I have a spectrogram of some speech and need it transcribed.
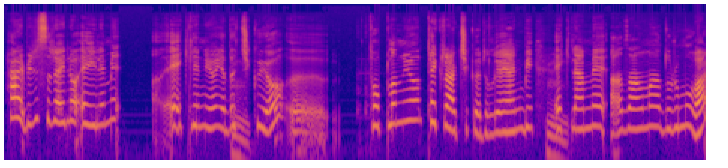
her biri sırayla o eylemi ekleniyor ya da Hmm. çıkıyor. Ee, toplanıyor tekrar çıkarılıyor yani bir Hmm. eklenme azalma durumu var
